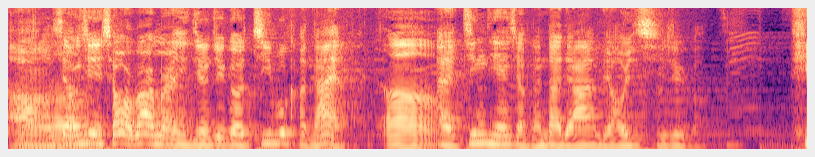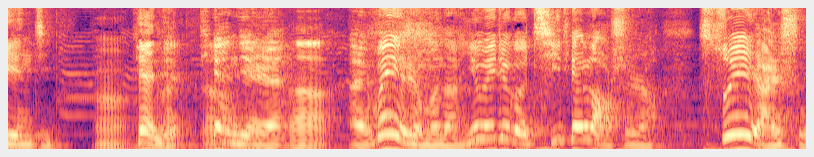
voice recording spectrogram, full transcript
啊，我相信小伙伴们已经这个急不可耐了。嗯，哎，今天想跟大家聊一期这个天津嗯，天津，天津人，嗯。哎，为什么呢？因为这个齐天老师啊，虽然说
